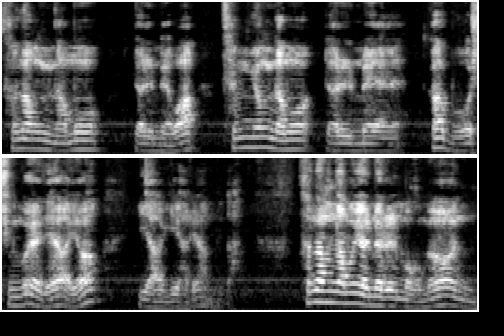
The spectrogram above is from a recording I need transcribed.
선악나무 열매와 생명나무 열매가 무엇인가에 대하여 이야기하려 합니다. 선악나무 열매를 먹으면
